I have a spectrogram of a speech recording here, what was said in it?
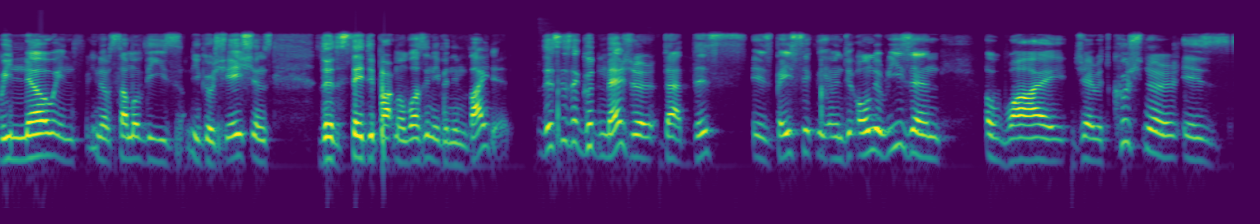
We know in you know some of these negotiations that the State Department wasn't even invited. This is a good measure that this is basically I mean, the only reason Uh, why Jared Kushner is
